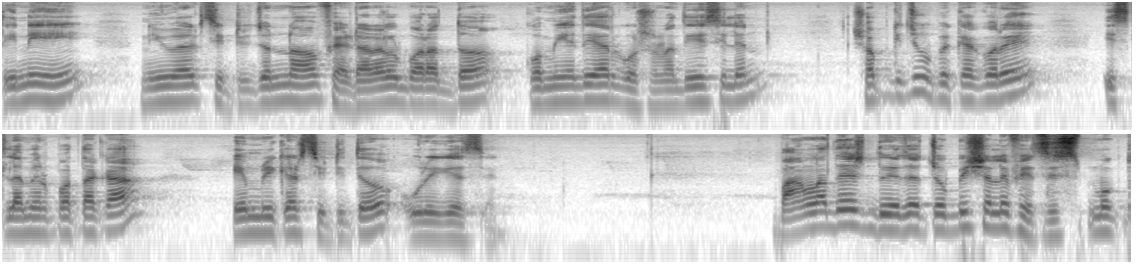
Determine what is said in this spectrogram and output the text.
তিনি নিউ ইয়র্ক সিটির জন্য ফেডারাল বরাদ্দ কমিয়ে দেওয়ার ঘোষণা দিয়েছিলেন। সব কিছু উপেক্ষা করে ইসলামের পতাকা আমেরিকার সিটিতেও উড়ে গেছে। বাংলাদেশ দু হাজার চব্বিশ সালে ফেসিস মুক্ত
